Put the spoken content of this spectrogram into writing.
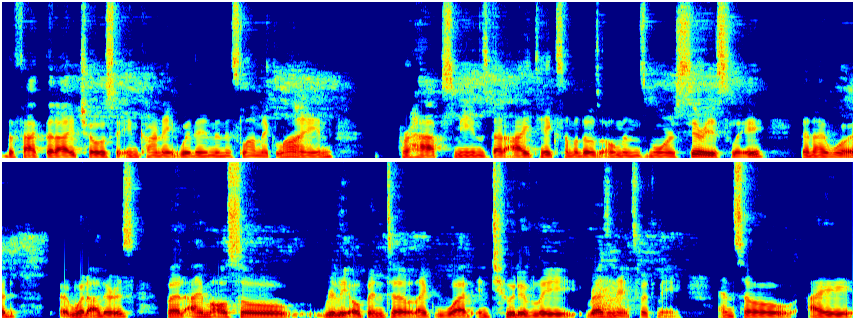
the fact that I chose to incarnate within an Islamic line perhaps means that I take some of those omens more seriously than I would, would others. But I'm also really open to like what intuitively resonates with me. And so I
